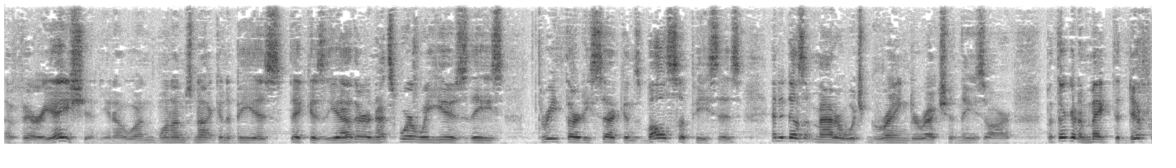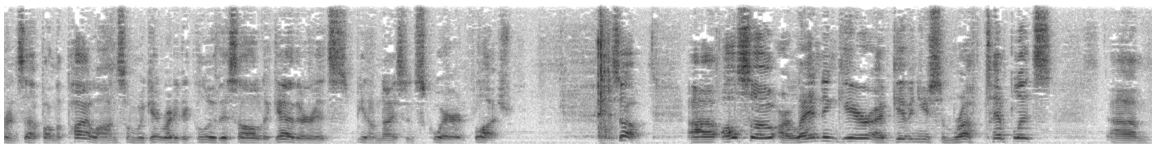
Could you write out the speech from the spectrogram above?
a variation. You know, one, one of them's not going to be as thick as the other, and that's where we use these 330 seconds balsa pieces, and it doesn't matter which grain direction these are, but they're going to make the difference up on the pylon, so when we get ready to glue this all together, it's, you know, nice and square and flush. So, uh, also our landing gear, I've given you some rough templates. Um,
